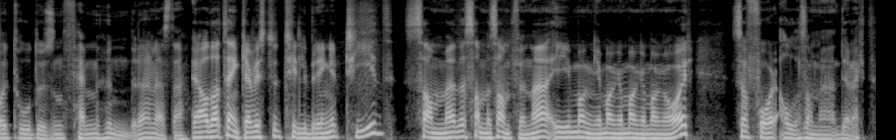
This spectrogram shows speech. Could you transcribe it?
år 2500, leste jeg. Ja, da tenker jeg Hvis du tilbringer tid sammen med det samme samfunnet i mange mange, mange, mange år, så får alle samme dialekt.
